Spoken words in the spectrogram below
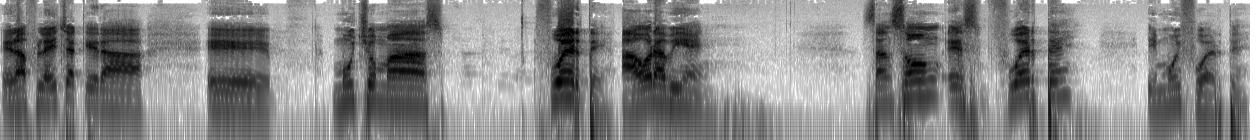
Era flecha que era eh, mucho más fuerte. Ahora bien, Sansón es fuerte y muy fuerte,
